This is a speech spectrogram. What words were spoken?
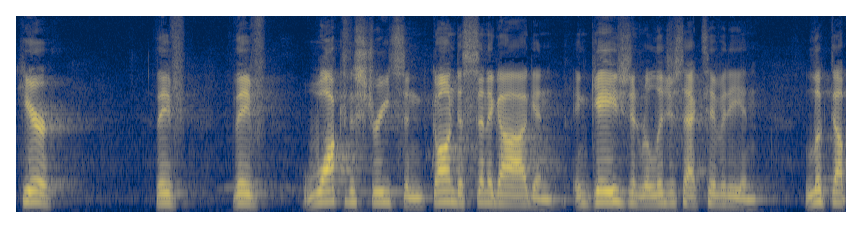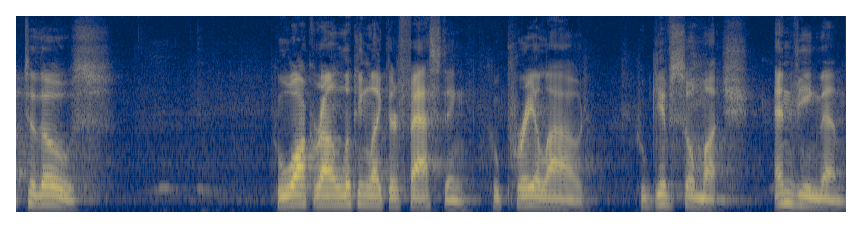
Here, they've, they've walked the streets and gone to synagogue and engaged in religious activity and looked up to those who walk around looking like they're fasting, who pray aloud, who give so much, envying them.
